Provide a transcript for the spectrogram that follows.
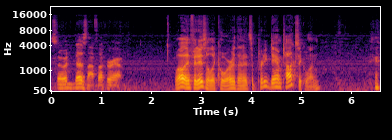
So it does not fuck around. well, if it is a liqueur, then it's a pretty damn toxic one.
